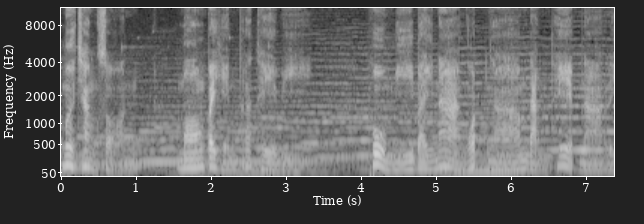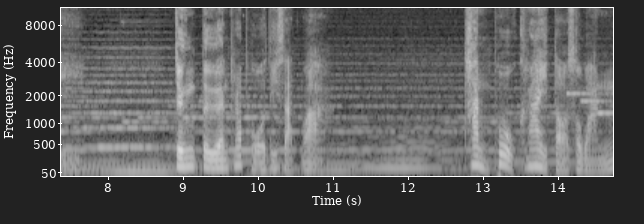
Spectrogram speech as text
เมื่อช่างสอน มองไปเห็นพระเทวี ผู้มีใบหน้างดงามดั่งเทพนารี จึงเตือนพระโพธิสัตว์ว่า ท่านผู้ใคร่ต่อสวรรค์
